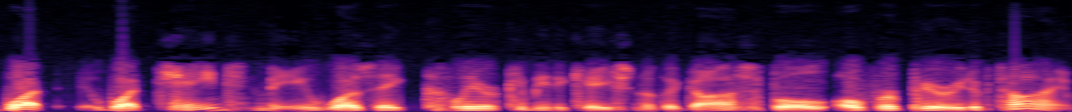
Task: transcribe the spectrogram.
what what changed me was a clear communication of the gospel over a period of time.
